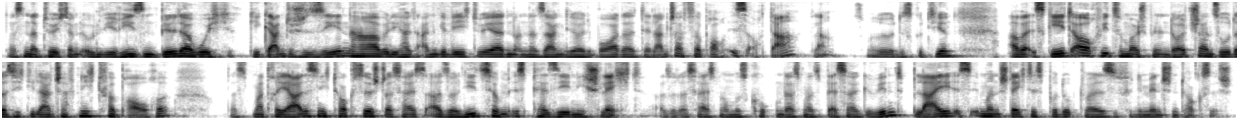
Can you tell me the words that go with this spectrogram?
Das sind natürlich dann irgendwie Riesenbilder, wo ich gigantische Seen habe, die halt angelegt werden und dann sagen die Leute, boah, der Landschaftsverbrauch ist auch da, klar, muss man darüber diskutieren. Aber es geht auch, wie zum Beispiel in Deutschland, so, dass ich die Landschaft nicht verbrauche. Das Material ist nicht toxisch, das heißt also, Lithium ist per se nicht schlecht. Also das heißt, man muss gucken, dass man es besser gewinnt. Blei ist immer ein schlechtes Produkt, weil es ist für die Menschen toxisch.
